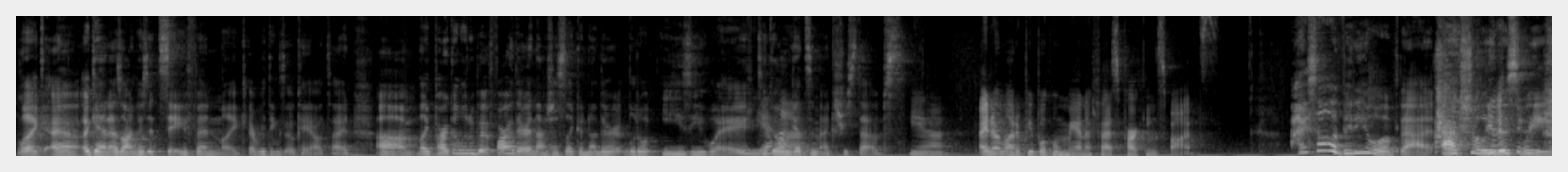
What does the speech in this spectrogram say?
like uh, again as long as it's safe and like everything's okay outside um, like park a little bit farther and that's just like another little easy way yeah. to go and get some extra steps yeah i know a lot of people who manifest parking spots I saw a video of that actually this week.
